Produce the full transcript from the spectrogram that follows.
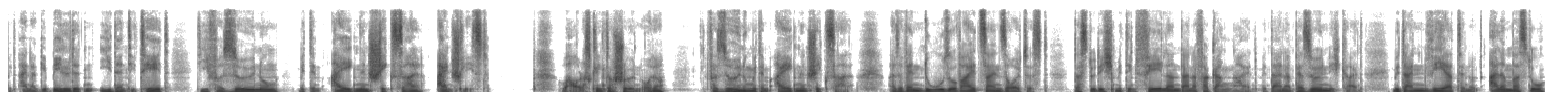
mit einer gebildeten Identität, die Versöhnung mit dem eigenen Schicksal einschließt. Wow, das klingt doch schön, oder? Versöhnung mit dem eigenen Schicksal. Also wenn du so weit sein solltest, dass du dich mit den Fehlern deiner Vergangenheit, mit deiner Persönlichkeit, mit deinen Werten und allem, was du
